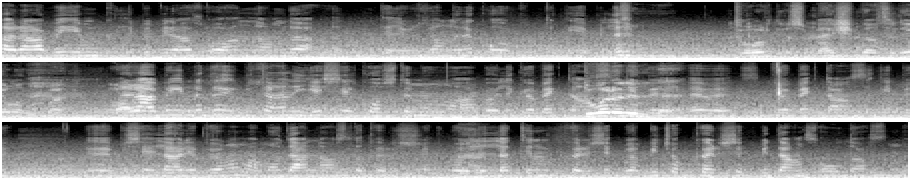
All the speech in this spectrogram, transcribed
Harabeyim klibi biraz o anlamda televizyonları korkuttu diyebilirim. Doğru diyorsun. Ben şimdi hatırlayamadım bak. Harabeyim'de de bir tane yeşil kostümüm var böyle göbek dansı Duvar gibi. önünde. Evet göbek dansı gibi e, bir şeyler yapıyorum ama modern dansla karışık böyle latin karışık ve birçok karışık bir dans oldu aslında.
